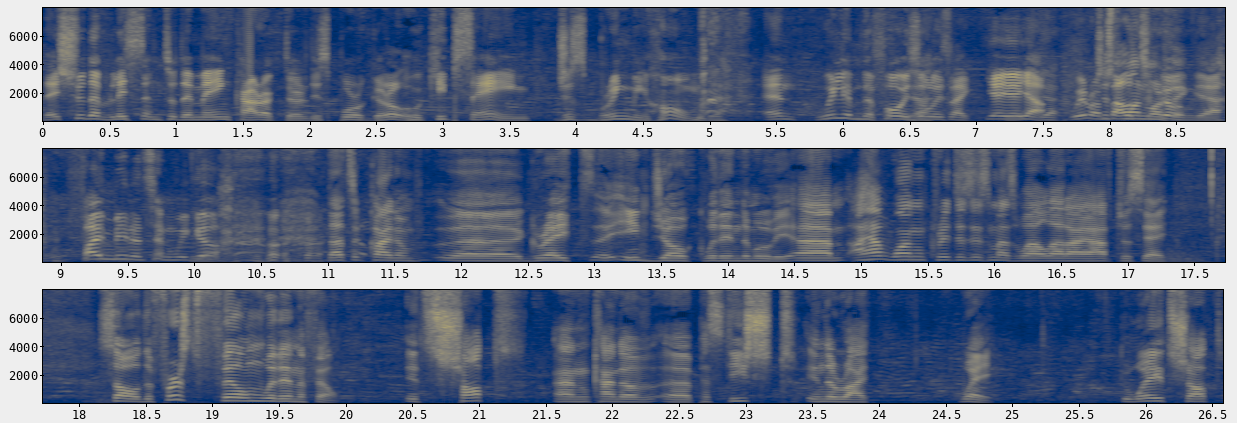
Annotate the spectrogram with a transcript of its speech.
They should have listened to the main character, this poor girl who keeps saying, "Just bring me home." Yeah. and Willem Dafoe is yeah. always like, "Yeah, yeah, yeah. yeah. We're Just about one to more go. Thing, yeah. Five minutes and we go." That's a kind of uh, great uh, in joke within the movie. Um, I have one criticism as well that I have to say. So the first film within the film, it's shot and kind of uh, pastiched in the right way. The way it's shot,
